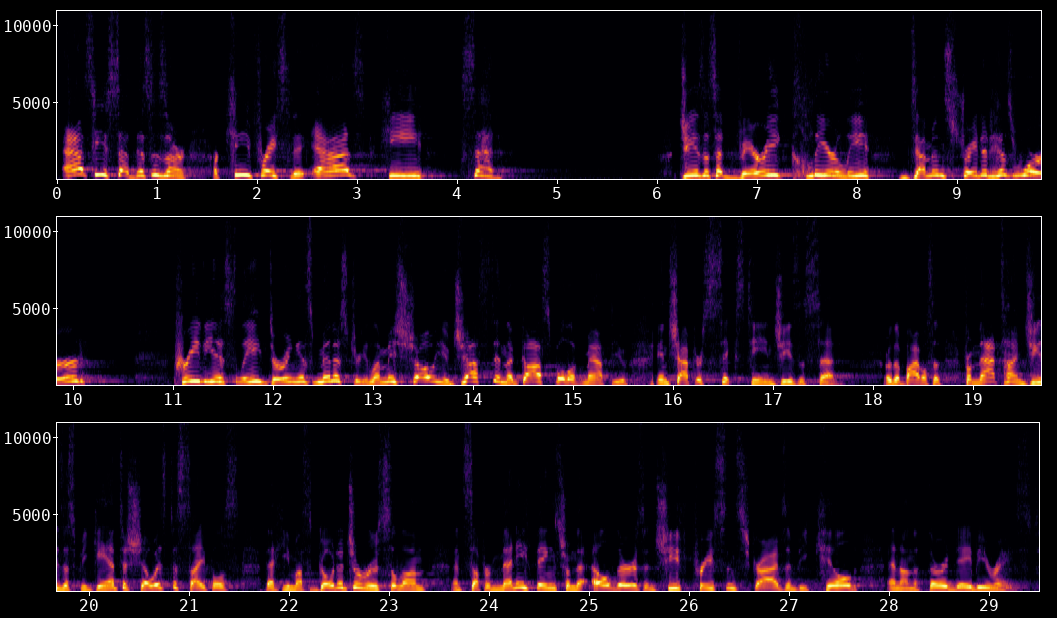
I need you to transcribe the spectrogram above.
as he said, this is our, our key phrase today, as he said. Jesus had very clearly demonstrated his word previously during his ministry. Let me show you. Just in the Gospel of Matthew, in chapter 16, Jesus said, or the Bible says, from that time Jesus began to show his disciples that he must go to Jerusalem and suffer many things from the elders and chief priests and scribes and be killed and on the third day be raised.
